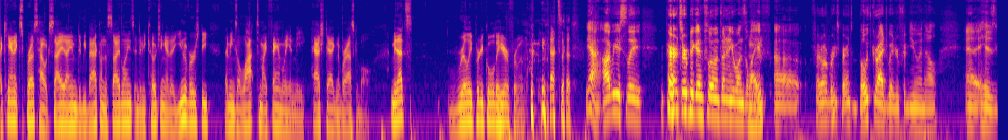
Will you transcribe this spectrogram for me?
I can't express how excited I am to be back on the sidelines and to be coaching at a university that means a lot to my family and me. Hashtag Nebraska ball. I mean, that's really pretty cool to hear from him. I mean, that's a yeah. Obviously, parents are a big influence on anyone's mm-hmm. life. Uh, Fred Hoiberg's parents both graduated from UNL. Uh, his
